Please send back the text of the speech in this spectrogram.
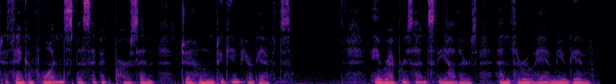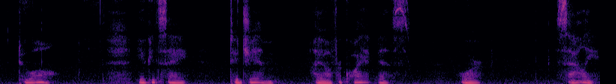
to think of one specific person to whom to give your gifts. He represents the others, and through him you give to all. You could say, To Jim, I offer quietness, or Sally,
